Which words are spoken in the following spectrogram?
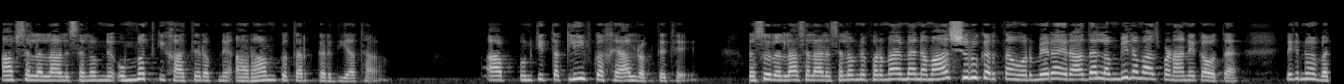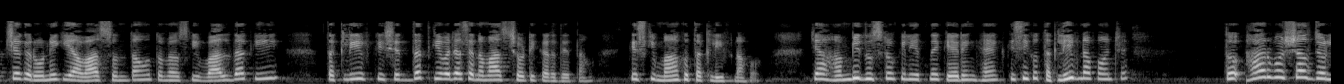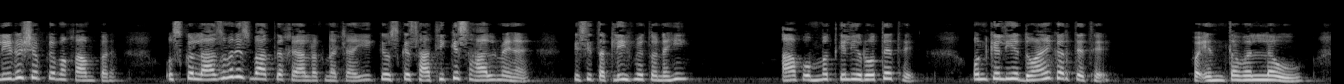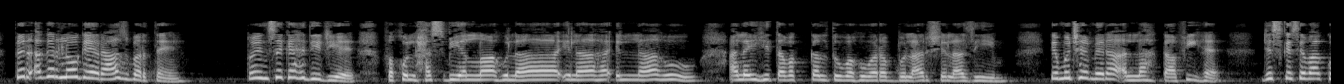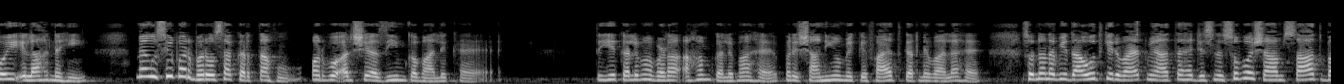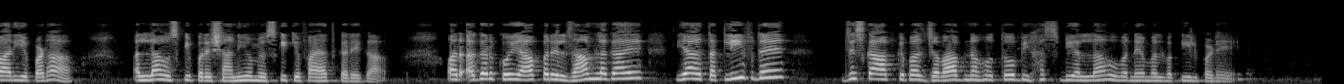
آپ صلی اللہ علیہ وسلم نے امت کی خاطر اپنے آرام کو ترک کر دیا تھا۔ آپ ان کی تکلیف کا خیال رکھتے تھے۔ رسول اللہ صلی اللہ علیہ وسلم نے فرمایا، میں نماز شروع کرتا ہوں اور میرا ارادہ لمبی نماز پڑھانے کا ہوتا ہے۔ لیکن میں بچے کے رونے کی آواز سنتا ہوں تو میں اس کی والدہ کی تکلیف کی شدت کی وجہ سے نماز چھوٹی کر دیتا ہوں۔ کہ اس کی ماں کو تکلیف نہ ہو۔ کیا ہم بھی دوسروں کے لیے اتنے کیئرنگ ہیں؟ کسی کو تکلیف نہ پہنچے؟ تو ہر وہ شخص جو لیڈرشپ کے مقام پر ہے، اس کو لازمن اس بات کا خیال رکھنا چاہیے کہ اس کے ساتھی کس حال میں ہے کسی تکلیف میں تو نہیں۔ آپ امت کے لیے روتے تھے۔ ان کے لیے دعائیں کرتے تھے۔ ان طول پھر اگر لوگ اعراض برتے ہیں تو ان سے کہہ دیجیے فقل حسبی اللہ اللہ اللہ علیہ توکل تو وہ رب العرش العظیم کہ مجھے میرا اللہ کافی ہے، جس کے سوا کوئی الہ نہیں۔ میں اسی پر بھروسہ کرتا ہوں اور وہ عرش عظیم کا مالک ہے۔ تو یہ کلمہ بڑا اہم کلمہ ہے، پریشانیوں میں کفایت کرنے والا ہے۔ سنن نبی داود کی روایت میں آتا ہے، جس نے صبح شام سات بار یہ پڑھا، اللہ اس کی پریشانیوں میں اس کی کفایت کرے گا۔ اور اگر کوئی آپ پر الزام لگائے یا تکلیف دے، جس کا آپ کے پاس جواب نہ ہو تو بھی حسبی اللہ و نعم الوکیل پڑھے۔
